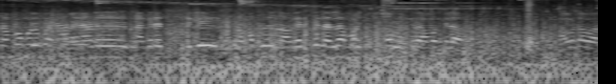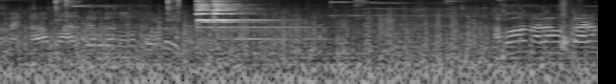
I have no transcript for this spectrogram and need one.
സംഭവങ്ങളും വയനാട് വയനാട് നഗരത്തിൽ നമുക്ക് നഗരത്തിലല്ല പോയി ചുമ്മാ ഉൾഗ്രാമത്തിലാണ് അവിടെ പറഞ്ഞേ ആ പാലത്തിലെ കൂടെ നമ്മൾ പോകേണ്ടത് അപ്പോൾ നല്ല നമസ്കാരം.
